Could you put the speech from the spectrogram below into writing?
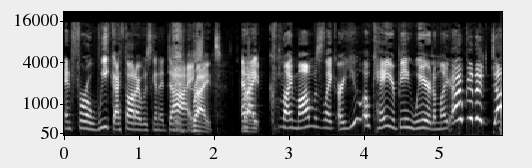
and for a week I thought I was going to die. Right. And right. I, my mom was like, "Are you okay? You're being weird." I'm like, "I'm gonna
